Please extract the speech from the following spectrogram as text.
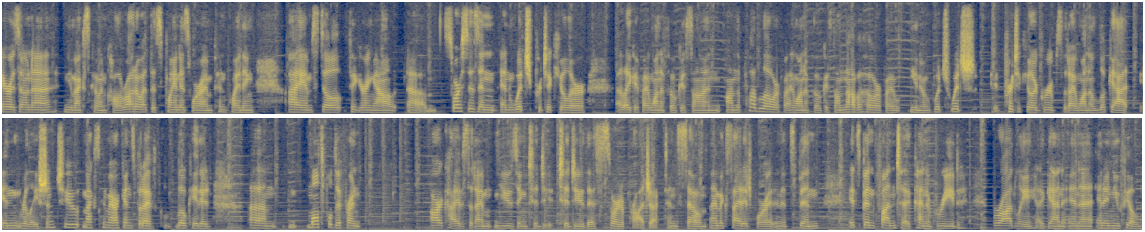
Arizona, New Mexico, and Colorado at this point is where I'm pinpointing. I am still figuring out um, sources and, and which particular, uh, like if I want to focus on on the Pueblo or if I want to focus on Navajo or if I, you know, which which particular groups that I want to look at in relation to Mexican Americans. But I've located um, multiple different archives that I'm using to do to do this sort of project. And so I'm excited for it, and it's been it's been fun to kind of read broadly again in a in a new field.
